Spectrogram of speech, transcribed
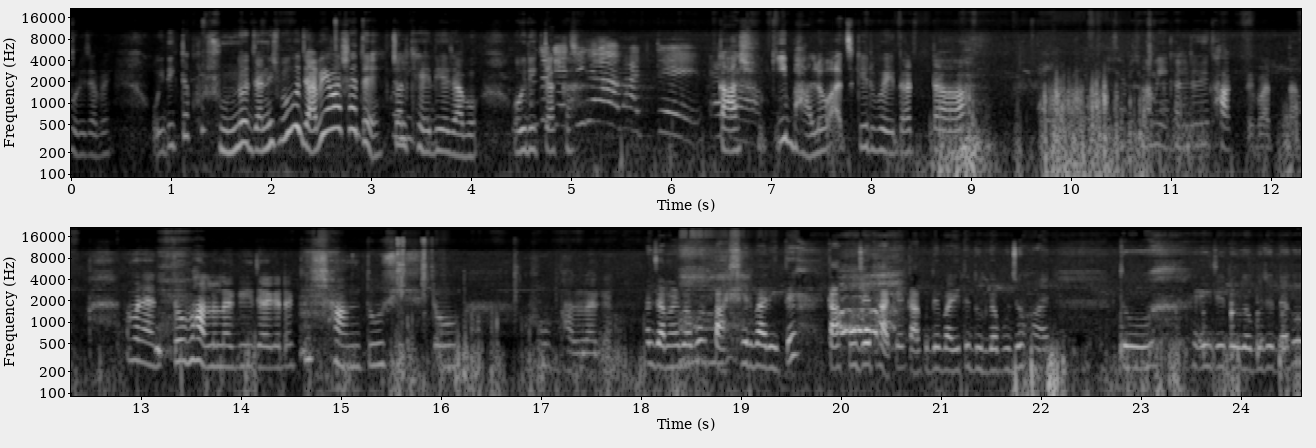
ভরে যাবে। ওই দিকটা খুব সুন্দর জানিস বাবু যাবি আমার সাথে? চল খেয়ে দিয়ে যাব। ওই দিকটা কাশ কি ভালো আজকের ওয়েদারটা আমি এখানে যদি থাকতে পারতাম। আমার এত ভালো লাগে এই জায়গাটা, কি শান্ত খুব ভালো লাগে। জামাইবাবুর পাশের বাড়িতে কাকু যে থাকে, কাকুদের বাড়িতে দুর্গাপুজো হয়। তো এই যে দুর্গাপুজোর দেখো,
